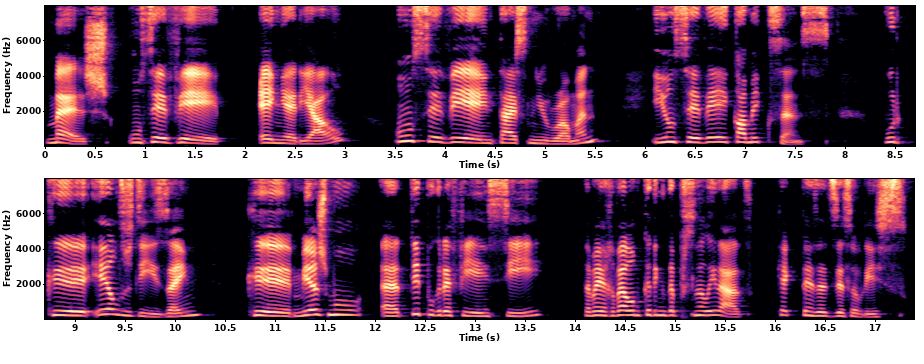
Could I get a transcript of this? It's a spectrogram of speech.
mas um CV em Arial, um CV em Times New Roman e um CV em Comic Sans, porque eles dizem que mesmo a tipografia em si também revela um bocadinho da personalidade. O que é que tens a dizer sobre isso?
